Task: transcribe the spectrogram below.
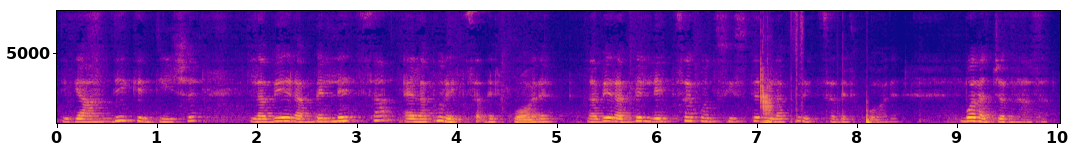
di Gandhi che dice la vera bellezza è la purezza del cuore. La vera bellezza consiste nella purezza del cuore. Buona giornata.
